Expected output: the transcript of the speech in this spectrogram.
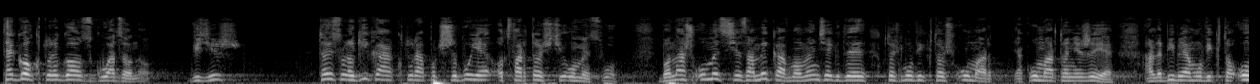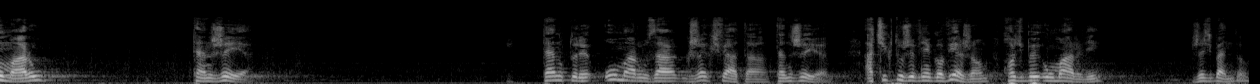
Tego, którego zgładzono. Widzisz? To jest logika, która potrzebuje otwartości umysłu, bo nasz umysł się zamyka w momencie, gdy ktoś mówi, ktoś umarł. Jak umarł, to nie żyje, ale Biblia mówi, kto umarł, ten żyje. Ten, który umarł za grzech świata, ten żyje. A ci, którzy w niego wierzą, choćby umarli, żyć będą.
